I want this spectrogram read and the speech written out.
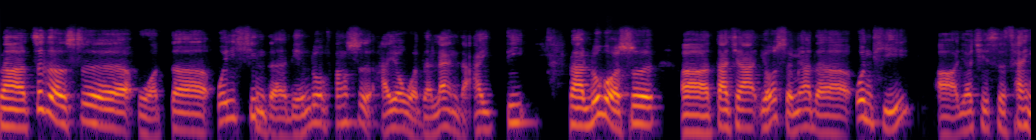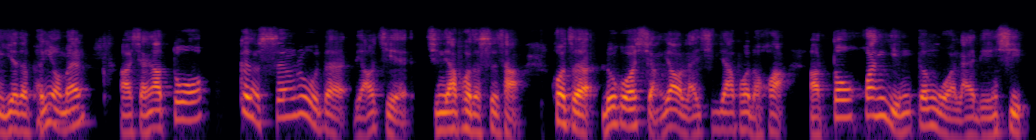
那这个是我的微信的联络方式，还有我的 land ID。那如果是呃大家有什么样的问题啊，尤其是餐饮业的朋友们啊，想要多更深入的了解新加坡的市场，或者如果想要来新加坡的话啊，都欢迎跟我来联系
